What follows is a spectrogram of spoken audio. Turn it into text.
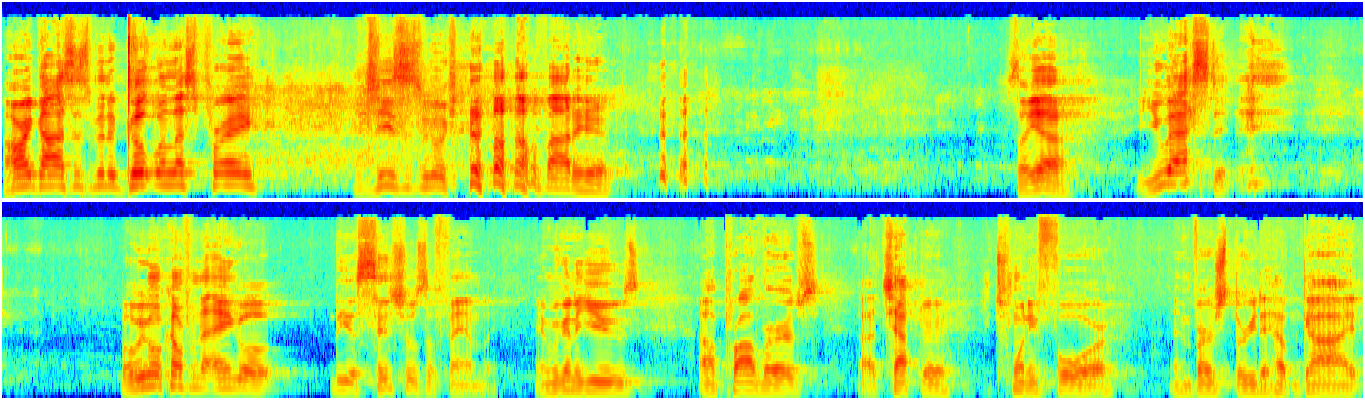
All right, guys, it's been a good one. Let's pray. Jesus, we're going to get up out of here. so, yeah, you asked it. but we're going to come from the angle the essentials of family. And we're going to use uh, Proverbs uh, chapter 24 and verse 3 to help guide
